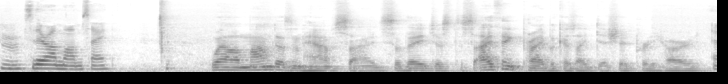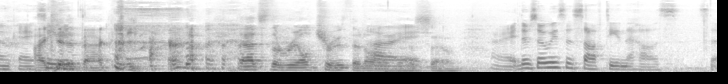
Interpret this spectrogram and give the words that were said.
Hmm. So they're on mom's side. Well, mom doesn't have sides, so they just. Decide, I think probably because I dish it pretty hard. Okay. I get you- it back pretty hard. That's the real truth in all, All of right. this. So. All right. There's always a softie in the house. So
